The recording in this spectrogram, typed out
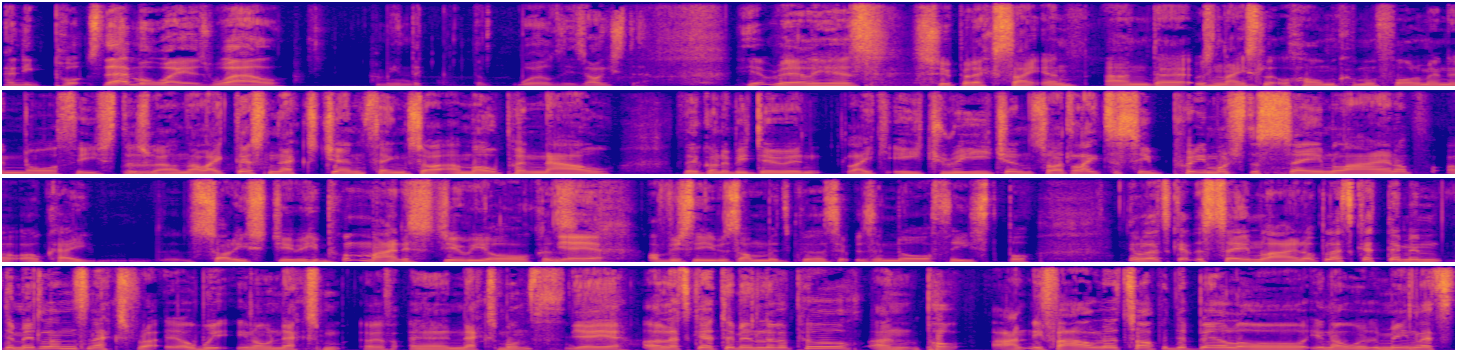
and he puts them away as well. I mean, the, the world's his oyster. It really is super exciting, and uh, it was a nice little homecoming for him in the northeast Mm. as well. And I like this next gen thing, so I'm hoping now they're going to be doing like each region. So I'd like to see pretty much the same lineup. Okay, sorry Stewie, but minus Stewie Orr because Yeah, yeah. obviously he was on with because it was a northeast. But you know, let's get the same lineup. Let's get them in the Midlands next Friday. You know, next uh, uh, next month. Yeah, yeah. Or let's get them in Liverpool and put Anthony Fowler at the top of the bill, or you know what I mean. Let's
